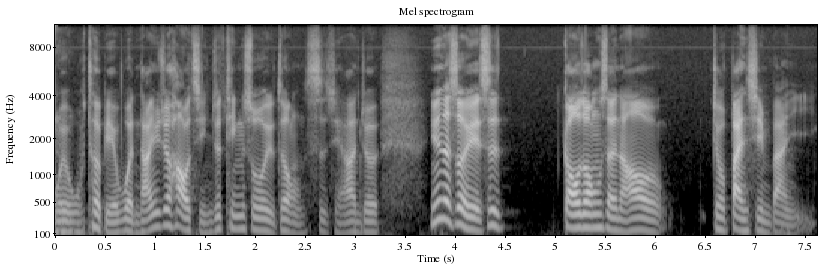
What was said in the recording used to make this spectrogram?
我有特别问他，因为就好奇，你就听说有这种事情，然后你就因为那时候也是高中生，然后就半信半疑。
